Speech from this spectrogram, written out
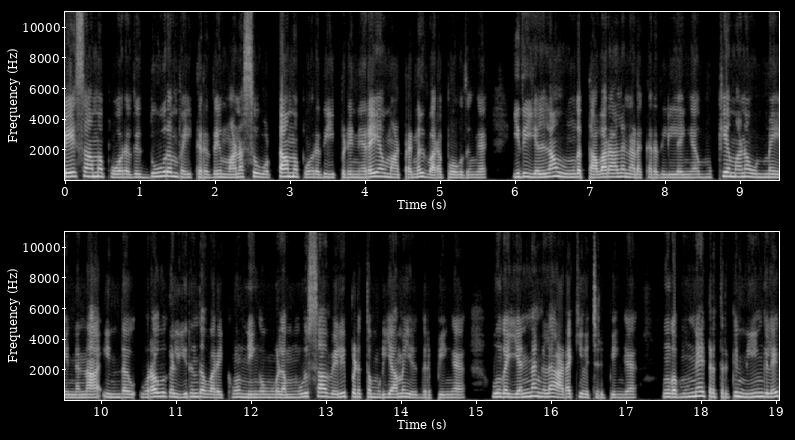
பேசாம போறது தூரம் வைக்கிறது மனசு ஒட்டாம போறது இப்படி நிறைய மாற்றங்கள் வரப்போகுதுங்க. இது எல்லாம் உங்க தவறால நடக்கிறது இல்லைங்க. முக்கியமான உண்மை என்னன்னா இந்த உறவுகள் இருந்த வரைக்கும் நீங்க உங்களை முழுசா வெளிப்படுத்த முடியாம இருந்திருப்பீங்க. உங்க எண்ணங்களை அடக்கி வச்சிருப்பீங்க. உங்க முன்னேற்றத்திற்கு நீங்களே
